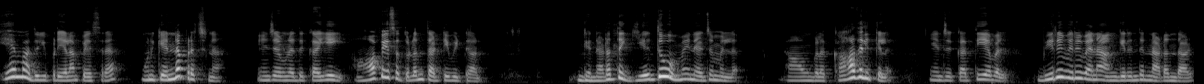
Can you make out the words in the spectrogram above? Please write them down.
ஏன் மது இப்படியெல்லாம் பேசுகிற உனக்கு என்ன பிரச்சனை? என்றவனது கையை ஆவேசத்துடன் தட்டிவிட்டாள். இங்கே நடந்த எதுவுமே நிஜமில்லை. நான் உங்களை காதலிக்கலை என்று கத்தியவள் விறுவிறுவென அங்கிருந்து நடந்தாள்.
